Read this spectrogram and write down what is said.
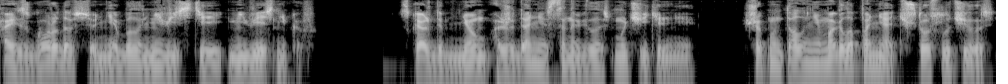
а из города все не было ни вестей, ни вестников. С каждым днем ожидание становилось мучительнее. Шакунтала не могла понять, что случилось.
